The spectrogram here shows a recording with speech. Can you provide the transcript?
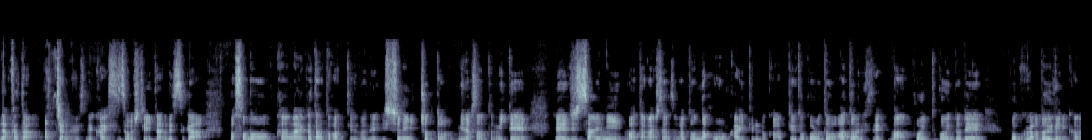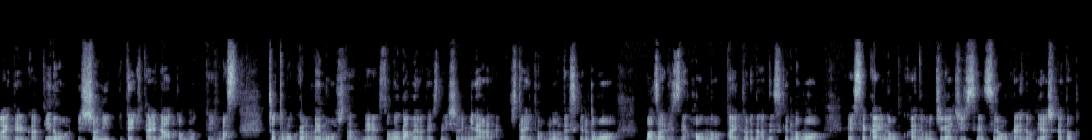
中田あっちゃんがですね、解説をしていたんですが、まあ、その考え方とかっていうので、一緒にちょっと皆さんと見て、えー、実際に、まあ、高橋さんがどんな本を書いてるのかっていうところと、あとはですね、まあ、ポイントポイントで、僕がどういうふうに考えているかっていうのを一緒に見ていきたいなと思っています。ちょっと僕がメモをしたんで、その画面をですね、一緒に見ながらいきたいと思うんですけれども、まずはですね、本のタイトルなんですけれども、世界のお金持ちが実践するお金の増やし方と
